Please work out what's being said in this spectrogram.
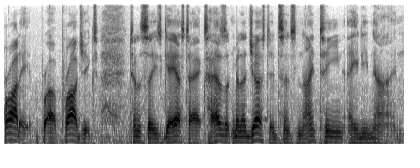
uh, projects. Tennessee's gas tax hasn't been adjusted since 1989.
